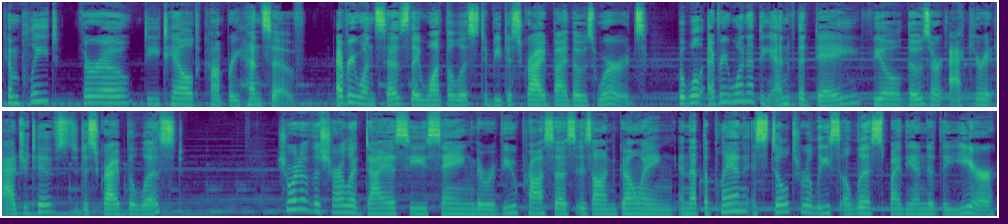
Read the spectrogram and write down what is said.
Complete, thorough, detailed, comprehensive. Everyone says they want the list to be described by those words, but will everyone at the end of the day feel those are accurate adjectives to describe the list? Short of the Charlotte Diocese saying the review process is ongoing and that the plan is still to release a list by the end of the year,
